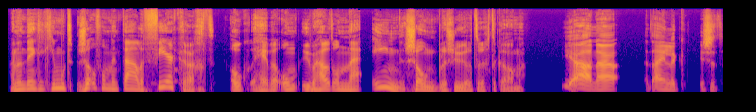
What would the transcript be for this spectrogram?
Maar dan denk ik, je moet zoveel mentale veerkracht ook hebben om überhaupt al na één zo'n blessure terug te komen. Ja, nou uiteindelijk is het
